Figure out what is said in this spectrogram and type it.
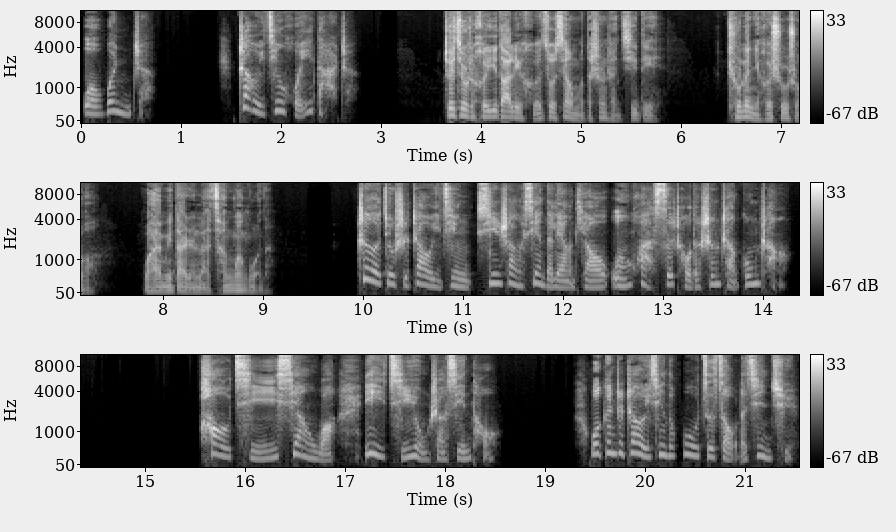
我问着。赵已经回答着：“这就是和意大利合作项目的生产基地。”除了你和叔叔，我还没带人来参观过呢。这就是赵以静新上线的两条文化丝绸的生产工厂。好奇、向往一起涌上心头，我跟着赵以静的步子走了进去。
